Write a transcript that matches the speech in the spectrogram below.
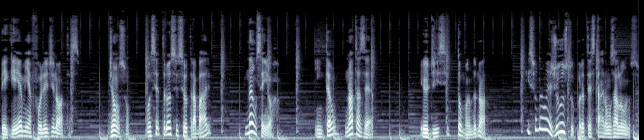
Peguei a minha folha de notas. Johnson, você trouxe o seu trabalho? Não, senhor. Então, nota zero. Eu disse, tomando nota. Isso não é justo, protestaram os alunos.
